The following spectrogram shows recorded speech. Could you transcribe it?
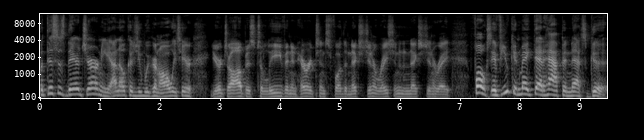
But this is their journey. I know because we're going to always hear your job is to leave an inheritance for the next generation and the next generation. Folks, if you can make that happen, that's good.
